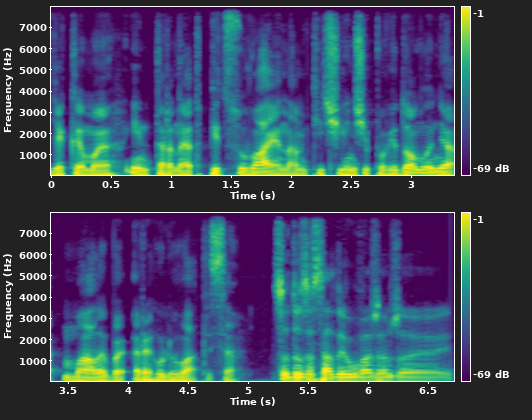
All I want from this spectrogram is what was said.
якими інтернет підсуває нам ті чи інші повідомлення, мали би регулюватися. Co do zasady uważam, że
